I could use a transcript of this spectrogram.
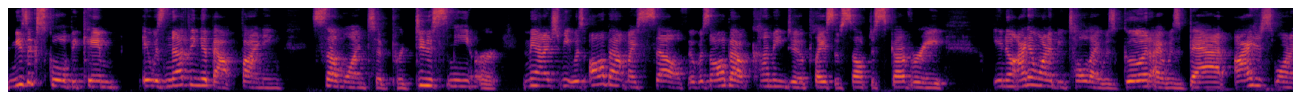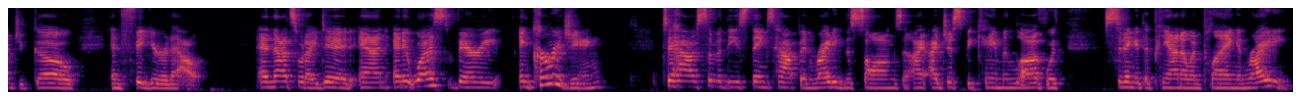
Music school became it was nothing about finding someone to produce me or manage me. It was all about myself. It was all about coming to a place of self-discovery you know, I didn't want to be told I was good, I was bad. I just wanted to go and figure it out. And that's what I did. And and it was very encouraging to have some of these things happen, writing the songs. And I, I just became in love with sitting at the piano and playing and writing.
